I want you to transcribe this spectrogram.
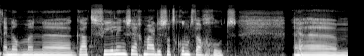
en op mijn eh, gut feeling, zeg maar. Dus dat komt wel goed. Ehm,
